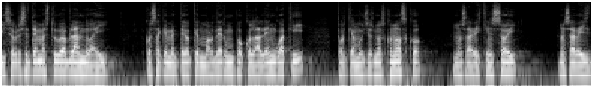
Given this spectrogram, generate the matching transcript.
Y sobre ese tema estuve hablando ahí, cosa que me tengo que morder un poco la lengua aquí, porque a muchos no os conozco, no sabéis quién soy, no sabéis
